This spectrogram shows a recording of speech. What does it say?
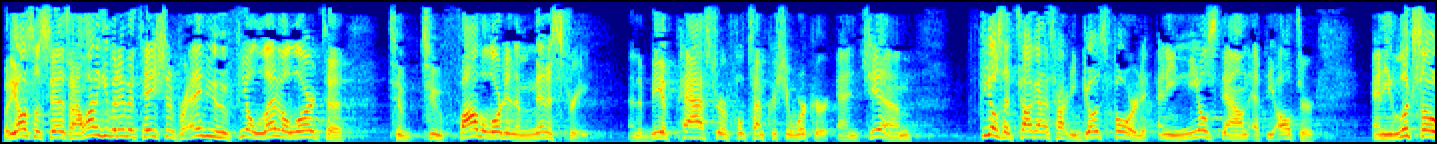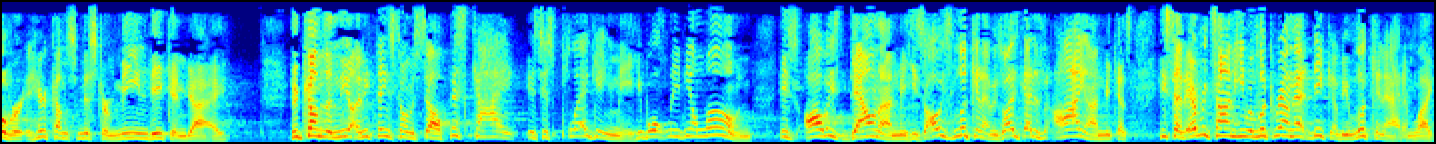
But he also says, and I want to give an invitation for any of you who feel led of the Lord to, to, to follow the Lord in the ministry and to be a pastor, a full time Christian worker. And Jim feels a tug on his heart, and he goes forward and he kneels down at the altar. And he looks over, and here comes Mr. Mean Deacon guy who comes and, and he thinks to himself, this guy is just plaguing me. He won't leave me alone. He's always down on me. He's always looking at me. He's always got his eye on me because he said every time he would look around that deacon, I'd be looking at him like,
